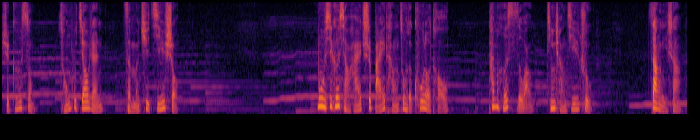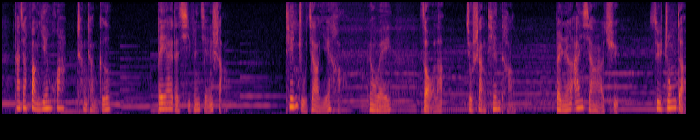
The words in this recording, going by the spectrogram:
是歌颂，从不教人怎么去接受。墨西哥小孩吃白糖做的骷髅头，他们和死亡经常接触。葬礼上，大家放烟花、唱唱歌，悲哀的气氛减少。天主教也好，认为走了就上天堂。本人安详而去，最终的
